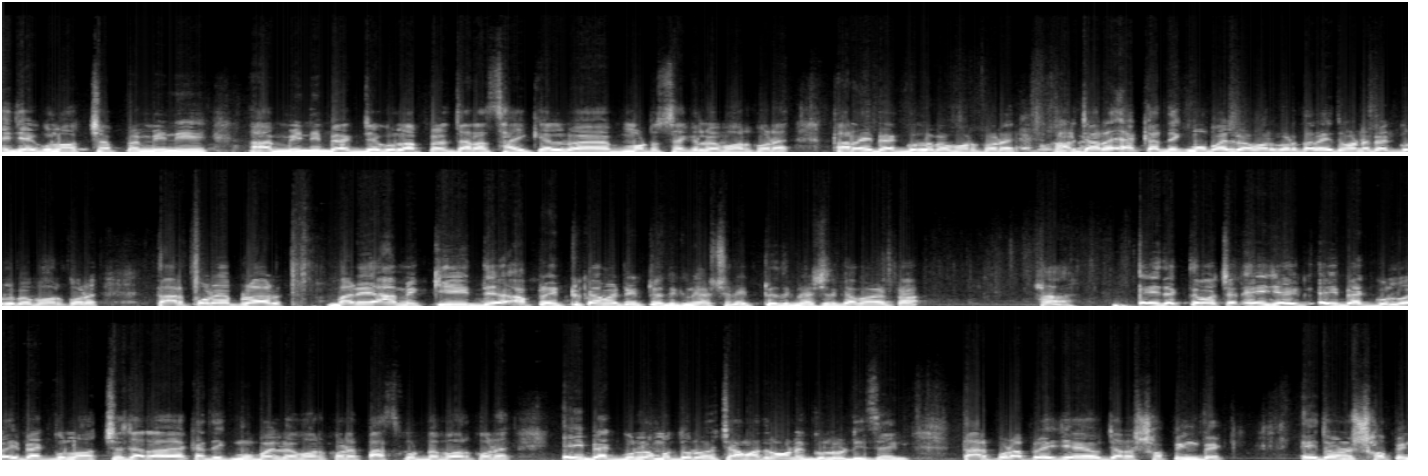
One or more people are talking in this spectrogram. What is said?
এই যে এগুলো হচ্ছে আপনার মিনি মিনি ব্যাগ যেগুলো আপনার যারা সাইকেল মোটর সাইকেল ব্যবহার করে, তারা এই ব্যাগগুলো ব্যবহার করে। আর যারা একাধিক মোবাইল ব্যবহার করে, তারা এই ধরনের ব্যাগগুলো ব্যবহার করে। তারপরে আপনার মানে আমি কি আপনি একটু ক্যামেরাটা একটু দিক নিয়ে আসেন, একটু দিক নিয়ে আসেন ক্যামেরাটা হ্যাঁ এই দেখতে পাচ্ছেন, এই যে, এই ব্যাগগুলো এই ব্যাগগুলো হচ্ছে যারা একাধিক মোবাইল ব্যবহার করে পাসপোর্ট ব্যবহার করে, এই ব্যাগগুলোর মধ্যে রয়েছে আমাদের অনেকগুলো ডিজাইন তারপর আপনার এই যে যারা শপিং ব্যাগ এই ধরনের শপিং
